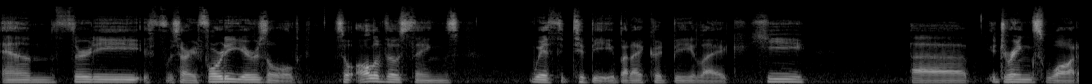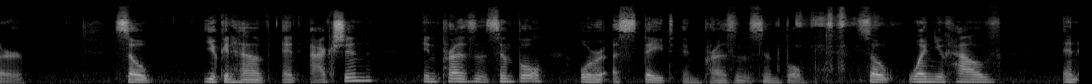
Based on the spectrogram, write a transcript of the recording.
am 30, sorry, 40 years old. So, all of those things with to be, but I could be like, he uh, drinks water. So you can have an action in present simple or a state in present simple. So when you have an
